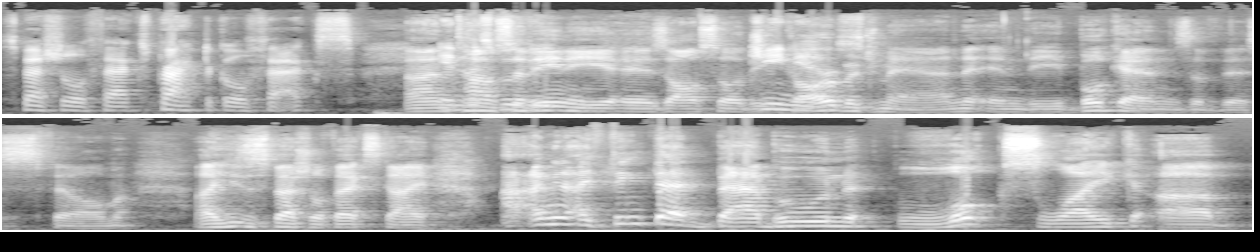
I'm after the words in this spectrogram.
special effects, practical effects. And in Tom. Savini is also the Genius. garbage man in the bookends of this film. Uh, he's a special effects guy. I I mean, I think that baboon looks like a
